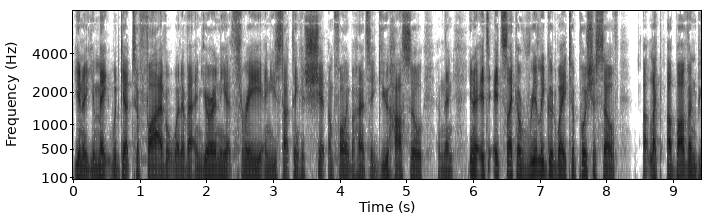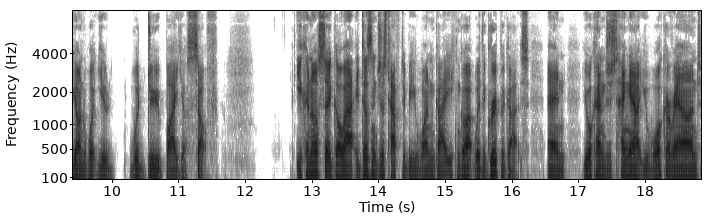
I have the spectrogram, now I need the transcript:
you know your mate would get to five or whatever and you're only at three and you start thinking shit i'm falling behind so you hustle and then you know it's it's like a really good way to push yourself uh, like above and beyond what you would do by yourself you can also go out. It doesn't just have to be one guy. You can go out with a group of guys and you all kind of just hang out. You walk around.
